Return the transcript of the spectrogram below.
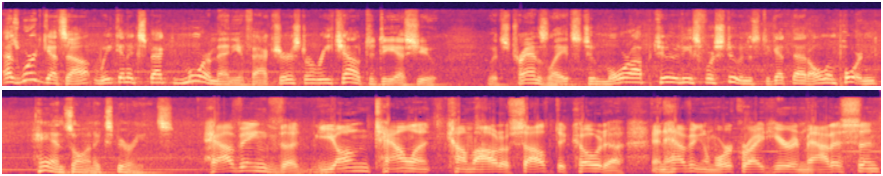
As word gets out, we can expect more manufacturers to reach out to DSU, which translates to more opportunities for students to get that all important hands on experience having the young talent come out of South Dakota and having them work right here in Madison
